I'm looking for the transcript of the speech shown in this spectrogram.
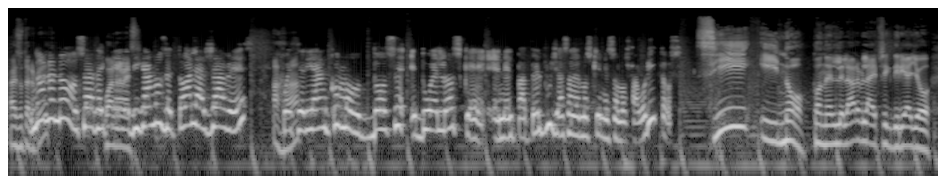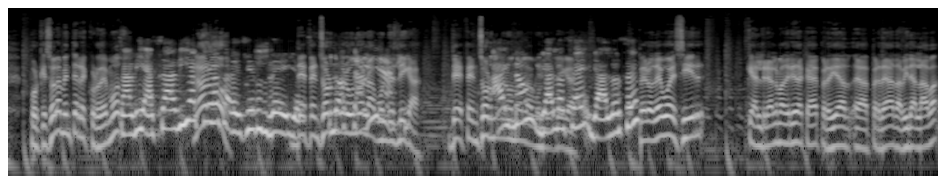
¿A eso te No, no, no, o sea, de ¿O al que digamos de todas las llaves, Ajá. pues serían como 12 duelos que en el papel pues ya sabemos quiénes son los favoritos. Sí y no, con el del RB Leipzig diría yo, porque solamente recordemos Sabía, sabía Claro. que ibas a decir de ellos. defensor número uno de la sabía. Bundesliga, defensor número Ay, uno no, de la ya lo Bundesliga. sé, ya lo sé. Pero debo decir que el Real Madrid acaba de perder, a- a perder a David Alaba,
